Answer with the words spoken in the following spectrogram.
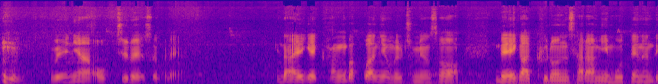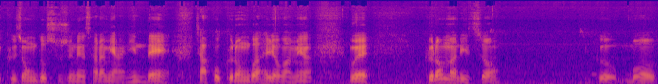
왜냐? 억지로 해서 그래요. 나에게 강박관념을 주면서 내가 그런 사람이 못 되는데 그 정도 수준의 사람이 아닌데 자꾸 그런 거 하려고 하면 왜 그런 말이 있죠? 그 뭐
